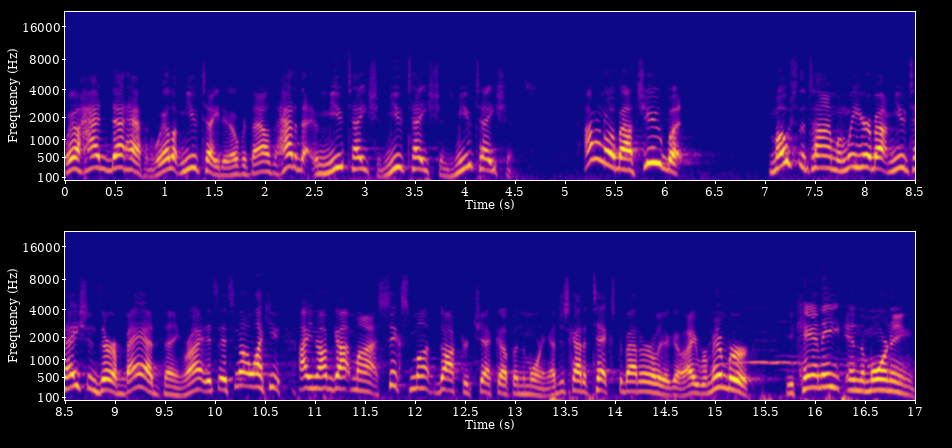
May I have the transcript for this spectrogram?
Well, how did that happen? Well, it mutated over thousands. How did that? Mutation, mutations, mutations. I don't know about you, but most of the time when we hear about mutations, they're a bad thing, right? It's, it's not like you, I, you know, I've got my six month doctor checkup in the morning. I just got a text about it earlier ago. Hey, remember, you can't eat in the morning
